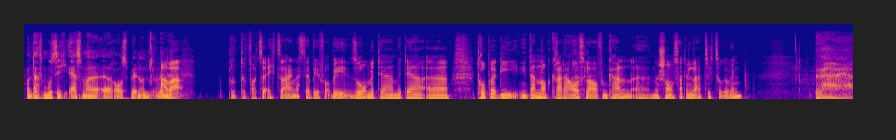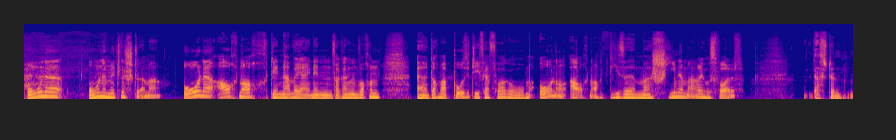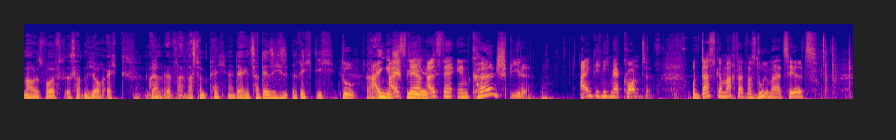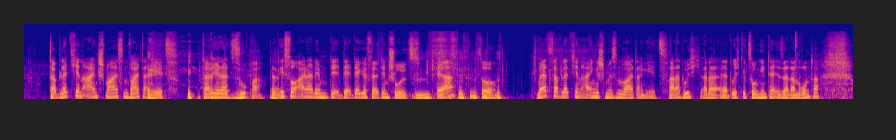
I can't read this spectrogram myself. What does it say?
Und das muss ich erstmal äh, rausbilden. Und Aber du, du wolltest echt sagen, dass der BVB so mit der mit der äh, Truppe, die, die dann noch gerade auslaufen kann, äh, eine Chance hat, in Leipzig zu gewinnen? Ohne, ohne Mittelstürmer? Ohne auch noch, den haben wir ja in den vergangenen Wochen äh, doch mal positiv hervorgehoben, ohne auch noch diese Maschine Marius Wolf. Das stimmt, Marius Wolf, das hat mich auch echt, Mann, Ja. was- was für ein Pech, ne? Der jetzt hat er sich richtig Du, als reingespielt. der, als der im Köln-Spiel eigentlich nicht mehr konnte und das gemacht hat, was du immer erzählst, Tablettchen einschmeißen, weiter geht's. da habe ich gedacht, super. Das ist so einer, dem, der, der der gefällt dem Schulz. Mhm. Ja, so. Schmerztablettchen eingeschmissen, weiter geht's. Hat er, durch, hat er durchgezogen, hinterher ist er dann runter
